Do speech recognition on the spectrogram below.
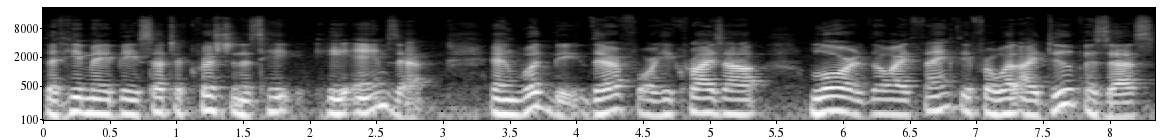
that he may be such a Christian as he, he aims at and would be. Therefore, he cries out, Lord, though I thank thee for what I do possess,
